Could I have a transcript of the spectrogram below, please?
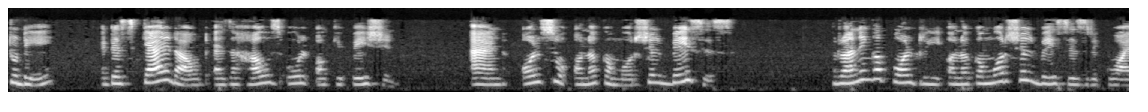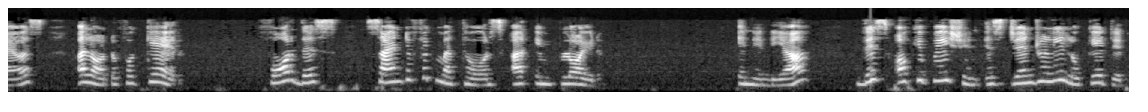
Today, it is carried out as a household occupation and also on a commercial basis. Running a poultry on a commercial basis requires a lot of care. For this, scientific methods are employed. In India, this occupation is generally located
